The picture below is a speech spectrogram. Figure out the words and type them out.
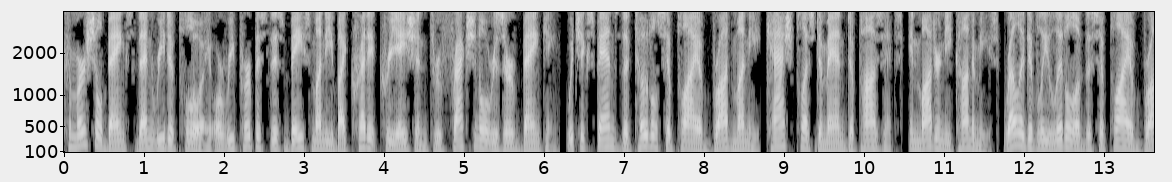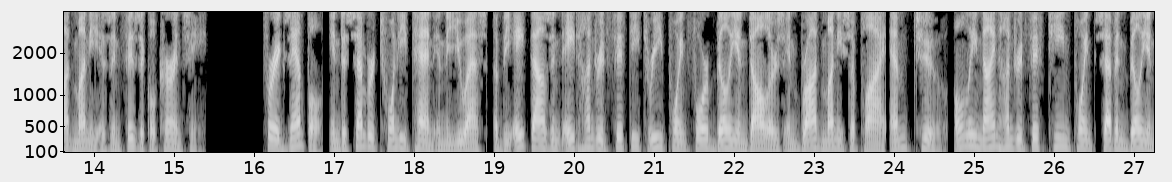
Commercial banks then redeploy or repurpose this base money by credit creation through fractional reserve banking, which expands the total supply of broad money cash plus demand deposits. In modern economies, relatively little of the supply of broad money is in physical currency. For example, in December 2010 in the U.S., of the $8,853.4 billion in broad money supply M2, only $915.7 billion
